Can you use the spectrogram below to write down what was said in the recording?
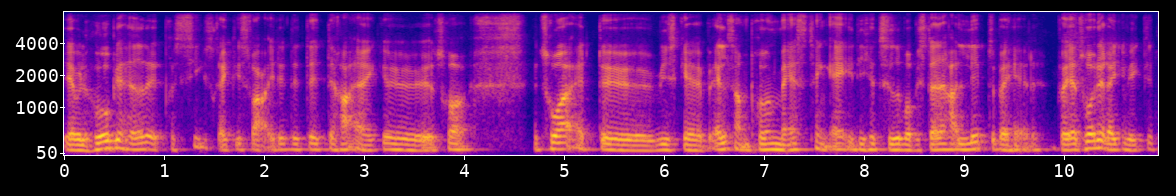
jeg vil håbe, jeg havde et præcis rigtigt svar i det. Det, det, det har jeg ikke. Øh, Jeg tror, jeg tror at øh, vi skal alle sammen prøve en masse ting af i de her tider, hvor vi stadig har lidt tilbage af det. For jeg tror, det er rigtig vigtigt.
